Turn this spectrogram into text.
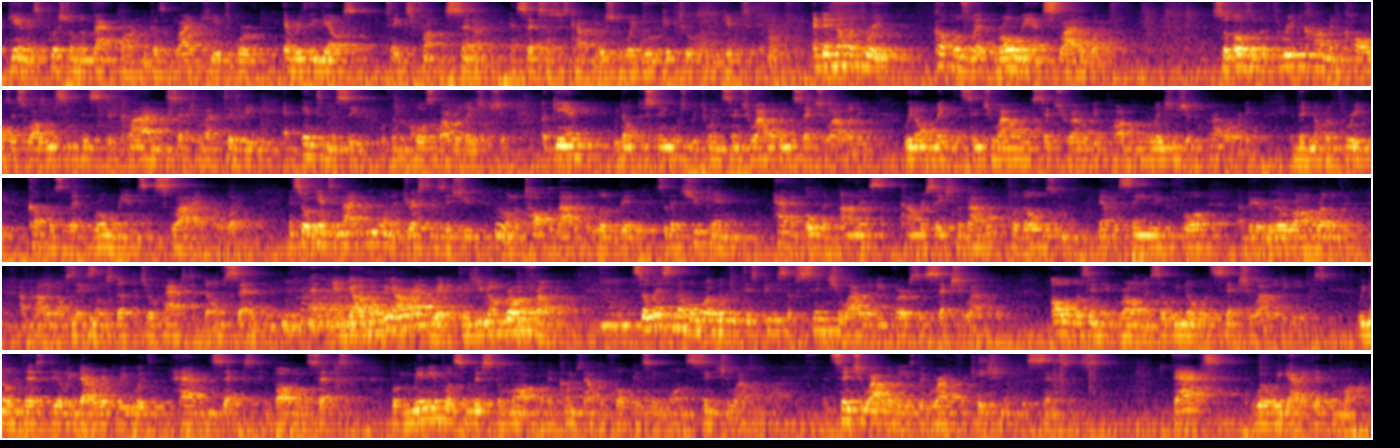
Again, it's pushed on the back burner because of life, kids, work, everything else takes front and center, and sex is just kind of pushed away. We'll get to it when we get to it. And then number three, couples let romance slide away. So those are the three common causes why we see this decline in sexual activity and intimacy within the course of our relationship. Again, we don't distinguish between sensuality and sexuality. We don't make the sensuality, sexuality part of the relationship a priority. And then number three, couples let romance slide away. And so again, tonight we want to address these issues. We want to talk about it a little bit so that you can have an open, honest conversation about it. For those who've never seen me before, I'm very real, raw, relevant. I'm probably gonna say some stuff that your pastor don't say, and y'all gonna be all right with it because you're gonna grow from it. So let's number one look at this piece of sensuality versus sexuality. All of us in here grown, and so we know what sexuality is. We know that that's dealing directly with having sex, involving sex. But many of us miss the mark when it comes down to focusing on sensuality. And sensuality is the gratification of the senses. That's where we gotta hit the mark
